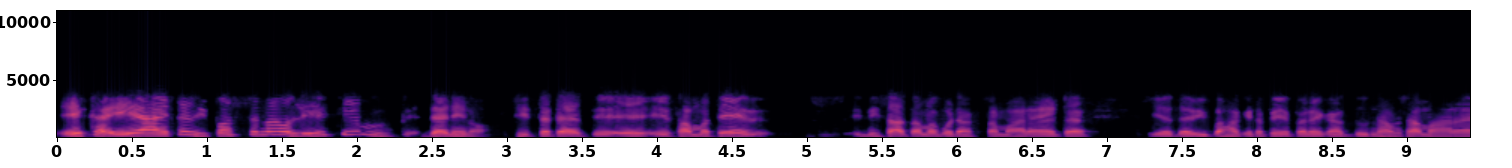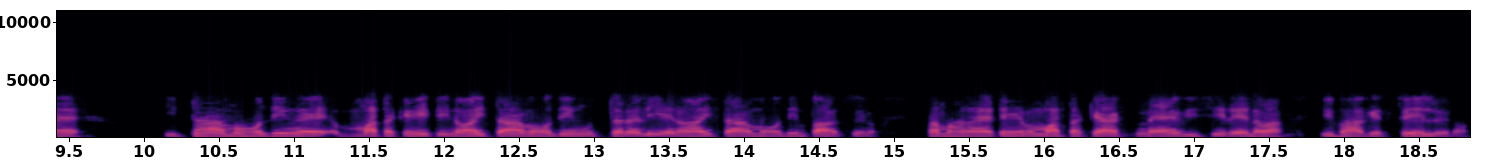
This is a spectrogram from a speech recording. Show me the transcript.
ඒක ඒ අයට විපස්සනාව ලේසියෙන් දැනෙනවා. සිතට ඒ සමතේ නිසා තමයි ගොඩක් සමහර අයට යද විභාගයට පේපර් එකක් දුන්නාම සමහර අය ඊටාම හොඳින් මතක හිටිනවා ඊටාම හොඳින් උත්තර ලියනවා ඊටාම හොඳින් පාස් වෙනවා. සමහර අයට එහෙම මතකයක් නැහැ විසිරෙනවා විභාගෙත් ෆේල් වෙනවා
